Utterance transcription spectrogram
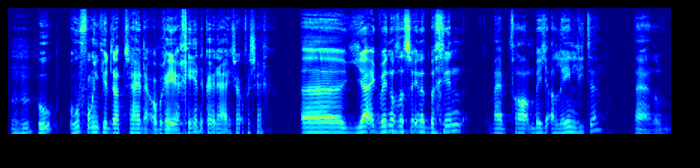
Mm -hmm. hoe, hoe vond je dat zij daarop reageerden? Kun je daar iets over zeggen? Uh, ja, ik weet nog dat ze in het begin mij vooral een beetje alleen lieten. Nou ja, dan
